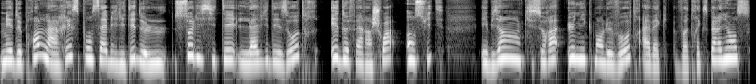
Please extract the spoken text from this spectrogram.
mais de prendre la responsabilité de solliciter l'avis des autres et de faire un choix ensuite, eh bien, qui sera uniquement le vôtre avec votre expérience,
